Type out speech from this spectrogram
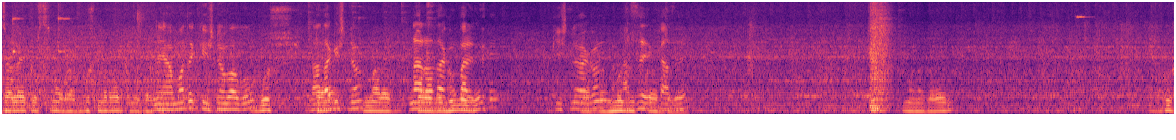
জ্বালাই করছে না বা বুশ মারার আমাদের কৃষ্ণবাবু বুশ রাধাকৃষ্ণ? মারার না রাধা এখন বাড়িতে। কৃষ্ণ এখন আছে কাজে। মনে করেন বুশ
